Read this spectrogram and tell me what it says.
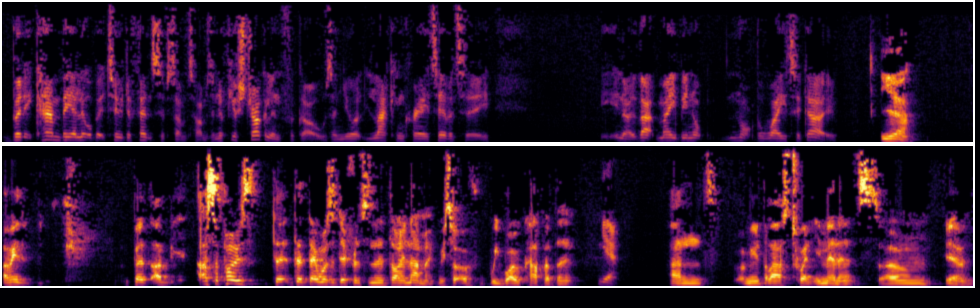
but it can be a little bit too defensive sometimes. And if you're struggling for goals and you're lacking creativity, you know, that may be not, not the way to go. Yeah, I mean, but I, I suppose that, that there was a difference in the dynamic. We sort of we woke up a bit, Yeah. And I mean, the last twenty minutes, um, yeah,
